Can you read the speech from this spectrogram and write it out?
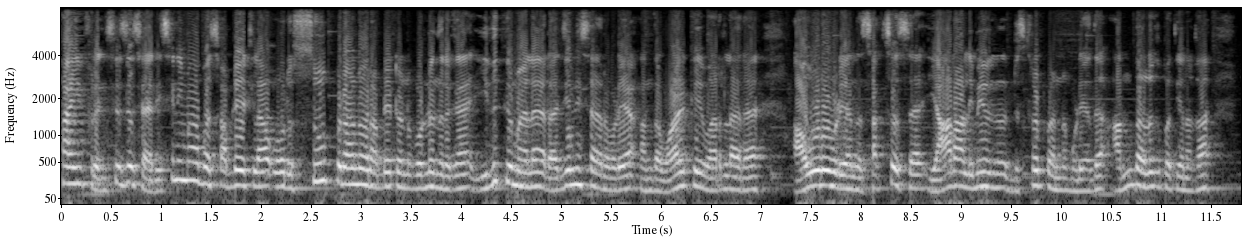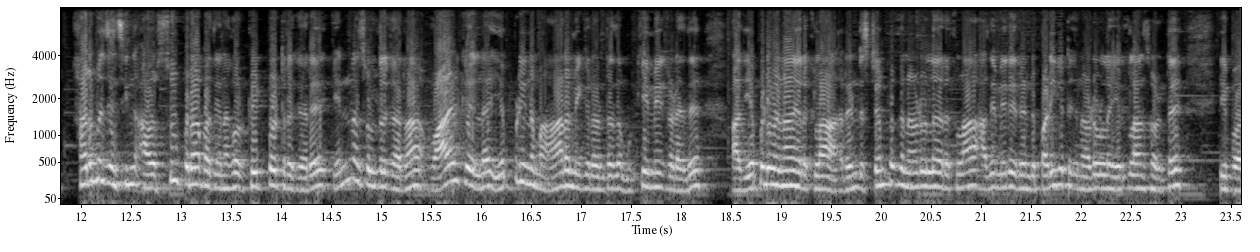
Hi friends is sorry cinema buzz அப்டேட்ல ஒரு சூப்பரான ஒரு அப்டேட் ஒன்று கொண்டு வந்திருக்கேன். இதுக்கு மேலே ரஜினி சாரோடைய அந்த வாழ்க்கை வரலாறை அவருடைய அந்த சக்ஸஸை யாராலையுமே வந்து டிஸ்கிரைப் பண்ண முடியாது. அந்த அளவுக்கு பார்த்தீங்கன்னாக்கா ஹர்பஜன் சிங் அவர் சூப்பராக பார்த்தீங்கன்னாக்கா ஒரு ட்வீட் போட்டிருக்காரு. என்ன சொல்லிருக்காருன்னா வாழ்க்கையில் எப்படி நம்ம ஆரம்பிக்கிறோன்றது முக்கியமே கிடையாது. அது எப்படி வேணாலும் இருக்கலாம். ரெண்டு ஸ்டெம்புக்கு நடுவில் இருக்கலாம். அதே ரெண்டு படிக்கட்டுக்கு நடுவில் இருக்கலாம்னு சொல்லிட்டு இப்போ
